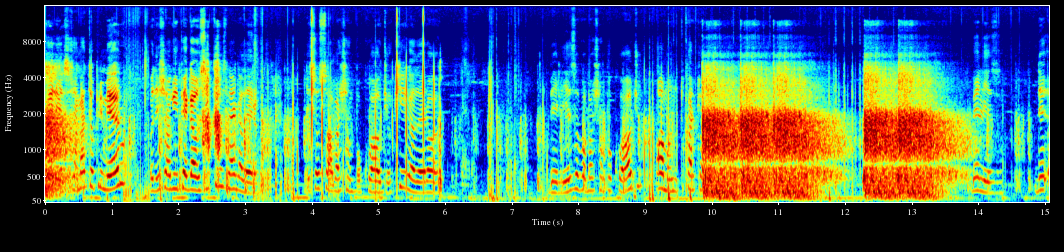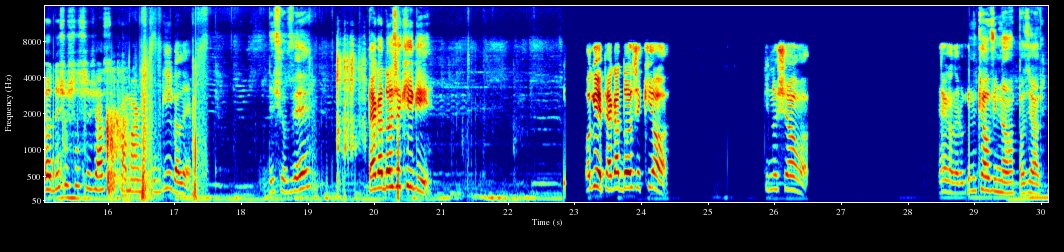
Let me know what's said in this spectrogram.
Beleza, já matei o primeiro. Vou deixar alguém pegar os itens, né, galera? Deixa eu só abaixar um pouco o áudio aqui, galera, ó. Beleza, vou abaixar um pouco o áudio. Ó, mano, tu cara aqui, ó. Beleza. De eu, deixa eu já sacar uma arma pro Gui, galera. Deixa eu ver. Pega dois aqui, Gui. Ô Gui, pega 12 aqui, ó. Aqui no chão, ó. É, galera, Gui não quer ouvir não, rapaziada.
